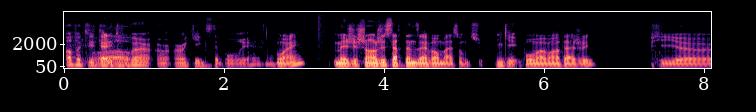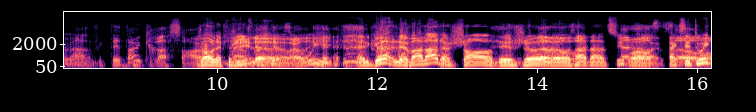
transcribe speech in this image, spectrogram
Ah, fait que t'es allé Wow. trouver un, un- un qui existait pour vrai. genre. Ouais, mais j'ai changé certaines informations dessus OK. pour m'avantager. Puis, euh, Ah, fait que t'es un crosseur. genre le Ben prix, là, là, ouais, oui. Le gars, le vendeur de char, déjà, là, on ouais, s'entend dessus. Non, Ouais, Fait que c'est toi, on-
